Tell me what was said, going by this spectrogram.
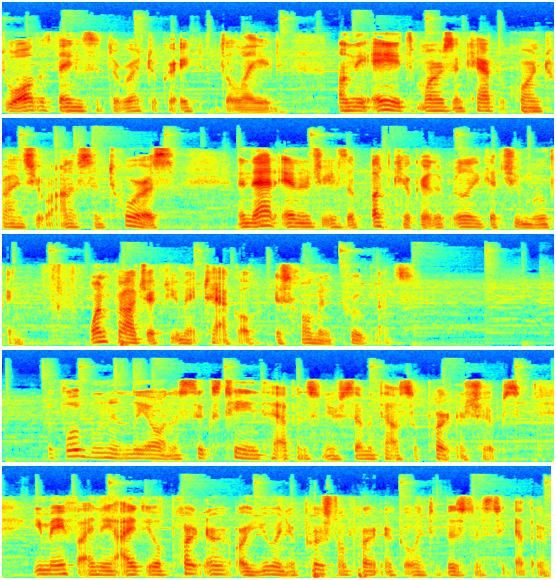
Do all the things that the retrograde delayed. On the 8th, Mars in Capricorn trines Uranus and Taurus, and that energy is a butt kicker that really gets you moving. One project you may tackle is home improvements. The full moon in Leo on the 16th happens in your seventh house of partnerships. You may find the ideal partner, or you and your personal partner go into business together.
